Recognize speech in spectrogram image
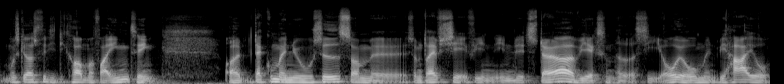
måske også fordi de kommer fra ingenting. Og der kunne man jo sidde som, øh, som driftschef i en, en lidt større virksomhed og sige, jo jo, men vi har jo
